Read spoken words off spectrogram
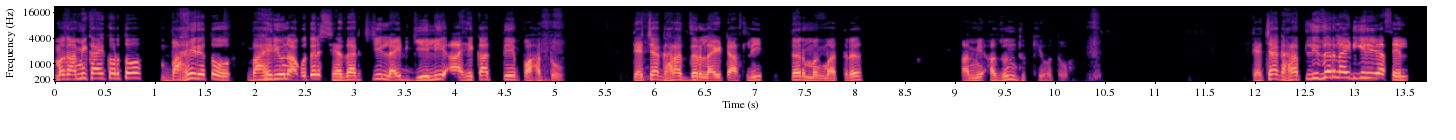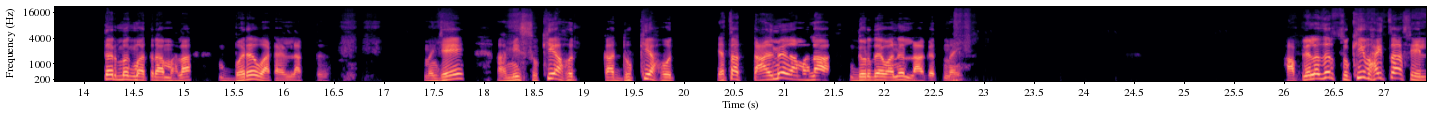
मग आम्ही काय करतो? बाहेर येतो. बाहेर येऊन अगोदर शेजारची लाइट गेली आहे का ते पाहतो. त्याच्या घरात जर लाइट असली तर मग मात्र आम्ही अजून दुःखी होतो. त्याच्या घरातली जर लाइट गेलेली असेल तर मग मात्र आम्हाला बरं वाटायला लागतं. म्हणजे आम्ही सुखी आहोत का दुःखी आहोत याचा ताळमेळ आम्हाला दुर्दैवानं लागत नाही. आपल्याला जर सुखी व्हायचं असेल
